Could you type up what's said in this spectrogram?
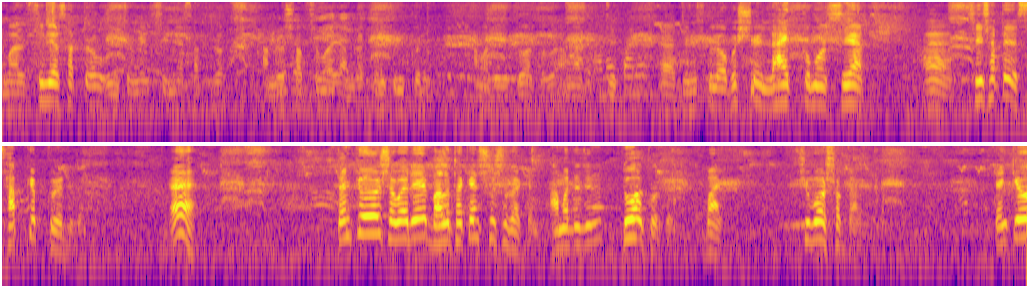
আমার সিনিয়র ছাত্র উনিশনের সিনিয়র ছাত্র, আমরা সবসময় আমরা কন্টিনিউ করি। আমাদের দোয়া করব। আমার জিনিসগুলো অবশ্যই লাইক কমেন্ট শেয়ার হ্যাঁ সেই সাথে সাবস্ক্রাইব করে দেবেন। হ্যাঁ থ্যাংক ইউ সবাই ভালো থাকেন, সুস্থ থাকেন। আমাদের জন্য দোয়া করবেন। বাই শুভ সকাল। থ্যাংক ইউ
